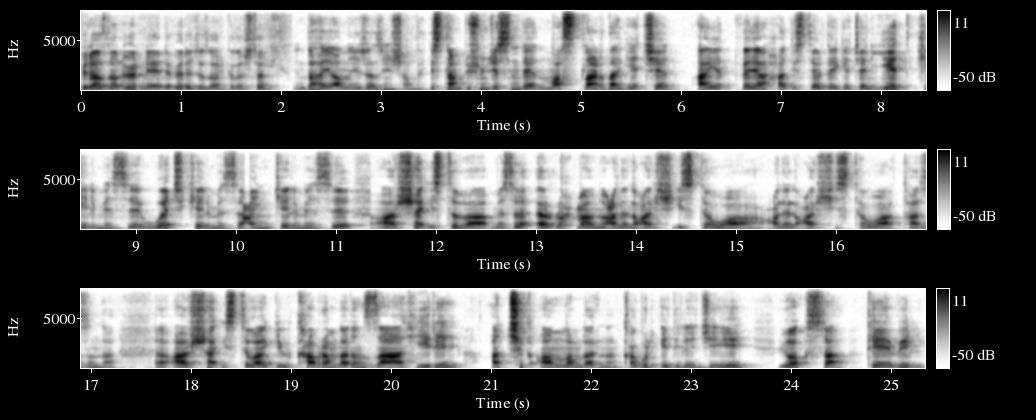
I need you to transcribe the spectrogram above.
Birazdan örneğini vereceğiz arkadaşlar. Daha iyi anlayacağız inşallah. İslam düşüncesinde naslarda geçen ayet veya hadislerde geçen yet kelimesi, veç kelimesi, ayn kelimesi, arşa istiva mesela Er-Rahmanu alel arş isteva, alel arş isteva tarzında e, arşa istiva gibi kavramların zahiri açık anlamlarının kabul edileceği yoksa tevil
